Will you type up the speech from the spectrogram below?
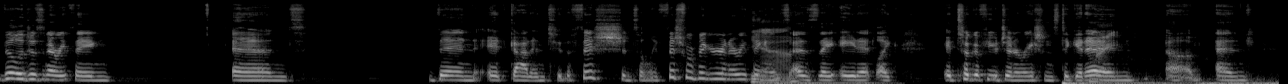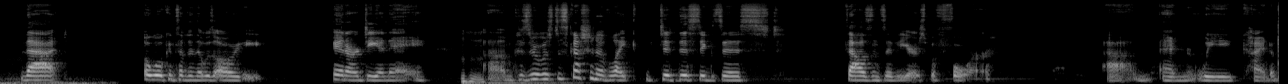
villages and everything. And then it got into the fish, and suddenly fish were bigger and everything. And as they ate it, like it took a few generations to get Right. in, um, and that awoken something that was already in our DNA. Because there was discussion of like, did this exist thousands of years before? Um, and we kind of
